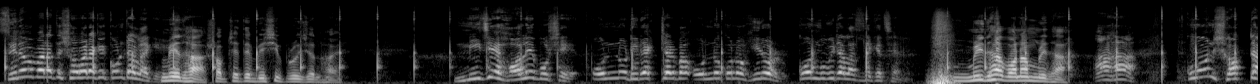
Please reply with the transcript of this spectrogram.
সিনেমা বানাতে সবার আগে কোনটা লাগে? মেধা সবচেয়ে বেশি প্রয়োজন হয়। নিজে হলে বসে অন্য ডিরেক্টর বা অন্য কোনো হিরোর কোন মুভিটা লাস্ট দেখেছেন? মৃধা বনাম মৃধা। আহা কোন শখটা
